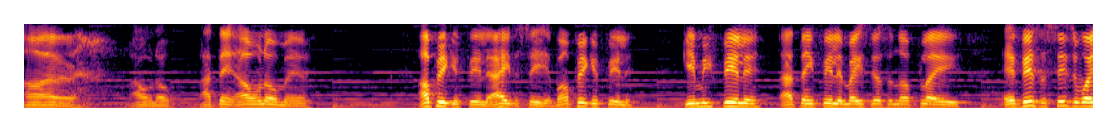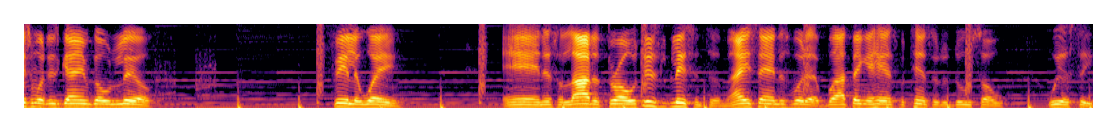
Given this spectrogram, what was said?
uh, I don't know. I think I don't know, man. I'm picking Philly. I hate to say it, but I'm picking Philly. Give me Philly. I think Philly makes just enough plays. If it's a situation where this game go left, Philly way. And it's a lot of throws. Just listen to me. I ain't saying this with it, but I think it has potential to do so. We'll see.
